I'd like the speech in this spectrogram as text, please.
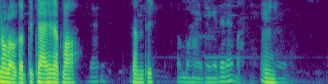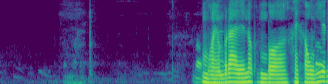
น้องหลอดก็ติดใจให้กับหมอยันกันที่มันบ่ใหายไปได้ได้บ่อืม มันบ่ใหายบอก หมอยังไม่ได้เลยเนาะผมบอกให้เขาเฮียน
